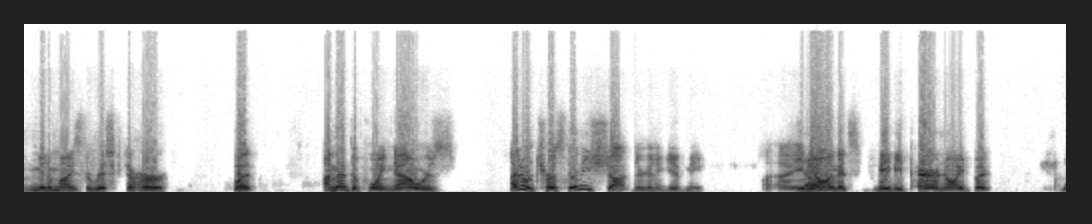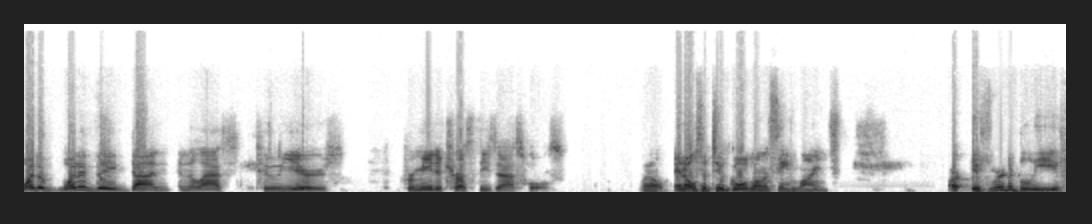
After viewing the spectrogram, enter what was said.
minimize the risk to her. But I'm at the point now where I don't trust any shot they're going to give me. Uh, you know, and it's maybe paranoid, but what have what have they done in the last two years for me to trust these assholes? Well, and also too, go along the same lines. Are, if we're to believe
